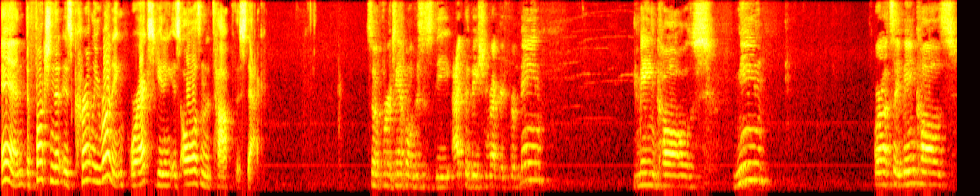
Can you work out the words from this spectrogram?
And the function that is currently running or executing is always on the top of the stack. So for example, this is the activation record for main. Main calls mean, or let's say main calls,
